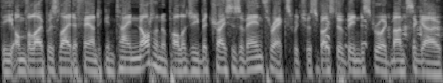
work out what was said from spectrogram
The envelope was later found to contain not an apology but traces of anthrax, which was supposed to have been destroyed months ago.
